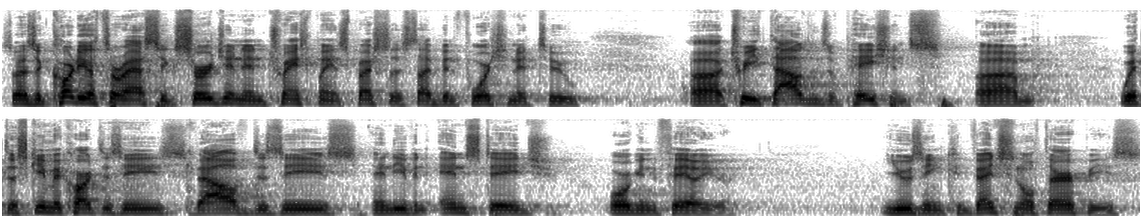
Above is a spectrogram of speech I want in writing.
So as a cardiothoracic surgeon and transplant specialist, I've been fortunate to uh, treat thousands of patients um, with ischemic heart disease, valve disease, and even end-stage organ failure using conventional therapies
